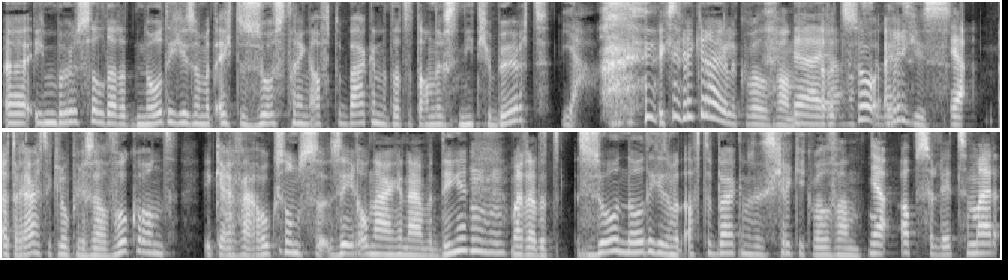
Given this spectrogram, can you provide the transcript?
uh, in Brussel dat het nodig is om het echt zo streng af te bakenen dat het anders niet gebeurt? Ja. Ik schrik er eigenlijk wel van, dat het zo erg is. Ja, uiteraard, ik loop hier zelf ook rond. Ik ervaar ook soms zeer onaangename dingen. Mhm. Maar dat het zo nodig is om het af te bakenen, daar schrik ik wel van. Ja, absoluut. Maar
